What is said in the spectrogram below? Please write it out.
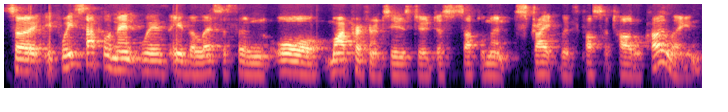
So if we supplement with either lecithin or my preference is to just supplement straight with phosphatidylcholine,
